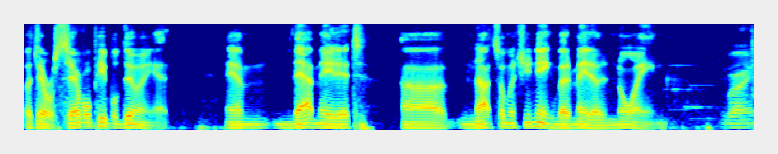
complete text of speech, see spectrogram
but there were several people doing it, and that made it uh, not so much unique, but it made it annoying. Right.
